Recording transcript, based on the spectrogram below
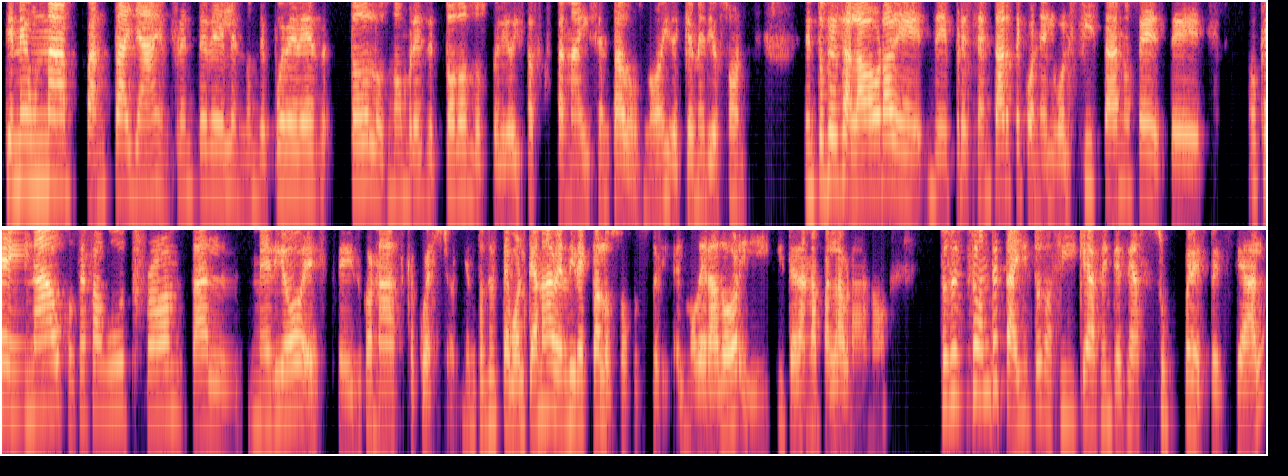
tiene una pantalla enfrente de él en donde puede ver todos los nombres de todos los periodistas que están ahí sentados, ¿no? Y de qué medio son. Entonces, a la hora de, presentarte con el golfista, no sé, este, ok, now Josefa Wood from tal medio este, is gonna ask a question. Y entonces te voltean a ver directo a los ojos el, moderador y, y, te dan la palabra, ¿no? Entonces son detallitos así que hacen que sea súper especial.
